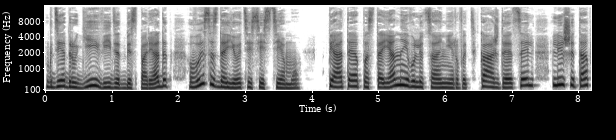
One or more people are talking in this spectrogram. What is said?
Где другие видят беспорядок, вы создаете систему. Пятое — постоянно эволюционировать. Каждая цель — лишь этап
